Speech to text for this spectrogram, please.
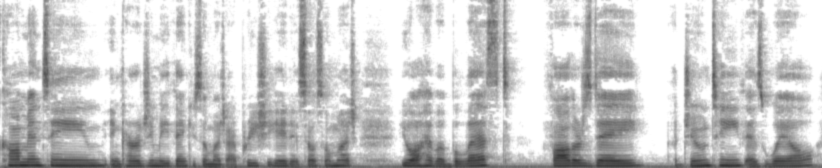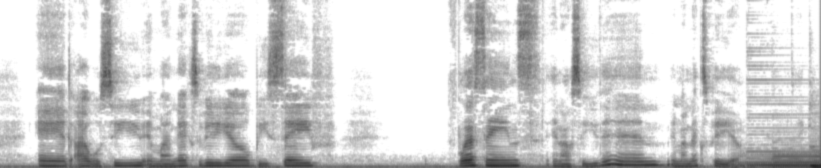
commenting, encouraging me. Thank you so much. I appreciate it so, so much. You all have a blessed Father's Day, Juneteenth as well. And I will see you in my next video. Be safe. Blessings. And I'll see you then in my next video.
